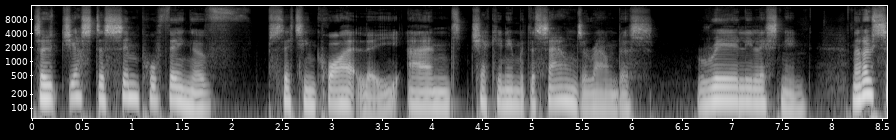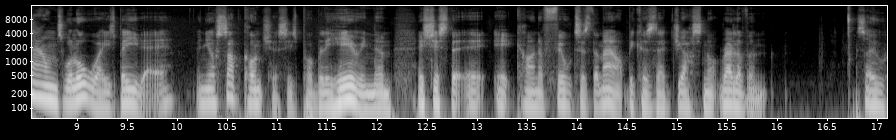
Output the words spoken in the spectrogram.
So just a simple thing of sitting quietly and checking in with the sounds around us, really listening now, those sounds will always be there, and your subconscious is probably hearing them. It's just that it, it kind of filters them out because they're just not relevant. So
